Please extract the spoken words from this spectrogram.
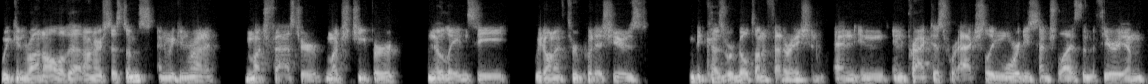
we can run all of that on our systems and we can run it much faster, much cheaper, no latency. We don't have throughput issues because we're built on a federation. And in, in practice, we're actually more decentralized than Ethereum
